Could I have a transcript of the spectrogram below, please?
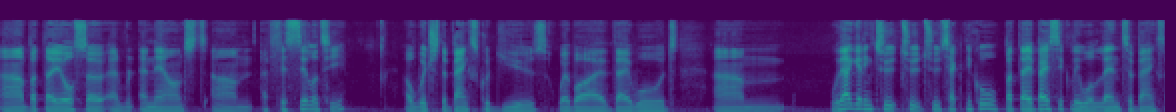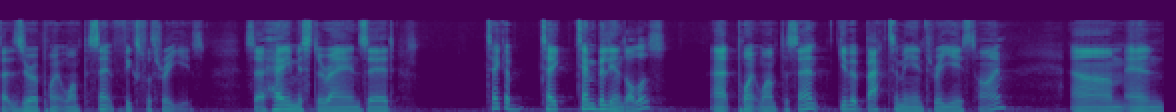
uh, but they also an- announced um, a facility of which the banks could use, whereby they would, um, without getting too too too technical, but they basically will lend to banks at zero point one percent fixed for three years. So hey, Mister ANZ, take a take ten billion dollars at 0.1 percent, give it back to me in three years' time um, and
